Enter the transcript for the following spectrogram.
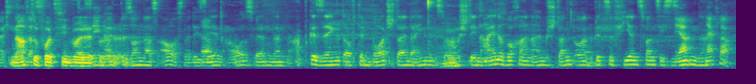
Ja, glaub, nachzuvollziehen, das, weil Die sehen halt äh, besonders aus. Ne? Die sehen aus, werden dann abgesenkt auf den Bordstein dahingezogen, stehen eine Woche an einem Standort, blitzen 24-7. Ja, ne? na klar.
